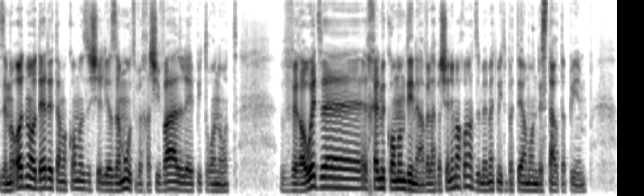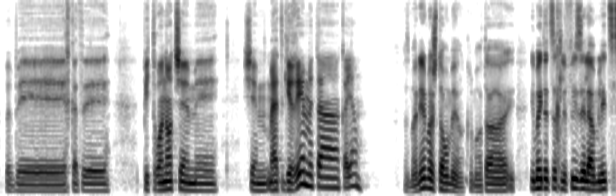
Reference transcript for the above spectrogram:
זה מאוד מעודד את המקום הזה של יזמות וחשיבה על אה, פתרונות. וראו את זה החל מקום המדינה, אבל בשנים האחרונות זה באמת מתבטא המון בסטארט-אפים, ובכזה פתרונות שהם, אה, שהם מאתגרים את הקיים. אז מעניין מה שאתה אומר. כלומר, אתה, אם היית צריך לפי זה להמליץ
